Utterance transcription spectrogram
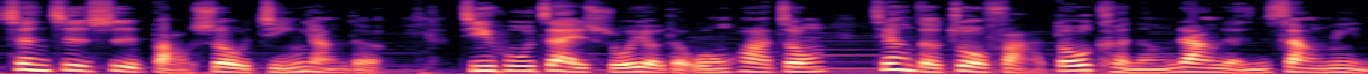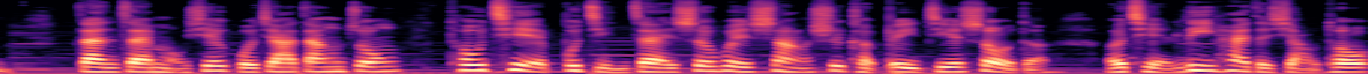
甚至是饱受敬仰的。几乎在所有的文化中，这样的做法都可能让人丧命。但在某些国家当中，偷窃不仅在社会上是可被接受的，而且厉害的小偷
